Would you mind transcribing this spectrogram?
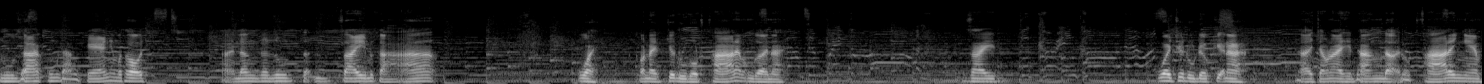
Nuza cũng đang ké nhưng mà thôi lại nâng cho ray với cả ui con này chưa đủ đột phá này mọi người này. Dây quay chưa đủ điều kiện à? Đây, cháu này thì đang đợi đột phá đây anh em.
